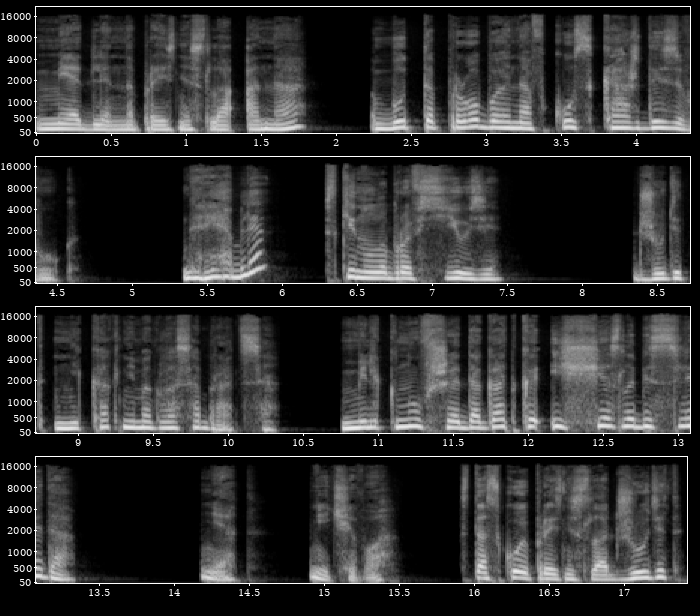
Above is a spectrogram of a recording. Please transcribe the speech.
медленно произнесла она, будто пробуя на вкус каждый звук. «Гребля?» — скинула бровь Сьюзи. Джудит никак не могла собраться. Мелькнувшая догадка исчезла без следа. «Нет, ничего», — с тоской произнесла Джудит,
